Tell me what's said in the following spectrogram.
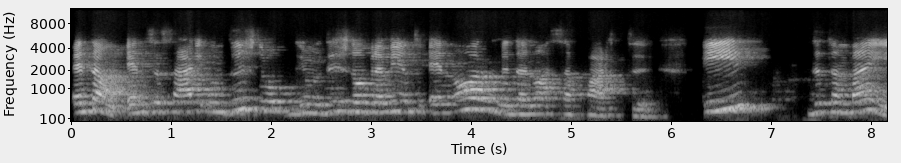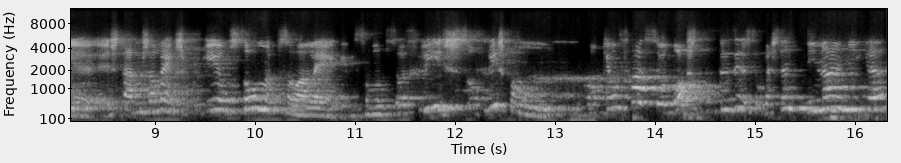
Então, é necessário um desdobramento enorme da nossa parte e de também eh, estarmos alegres, porque eu sou uma pessoa alegre, sou uma pessoa feliz, sou feliz com, com o que eu faço, eu gosto de fazer, sou bastante dinâmica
